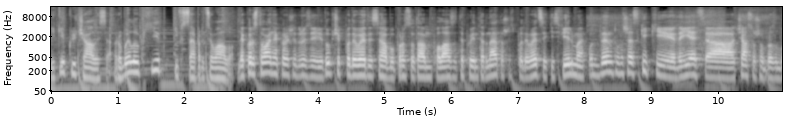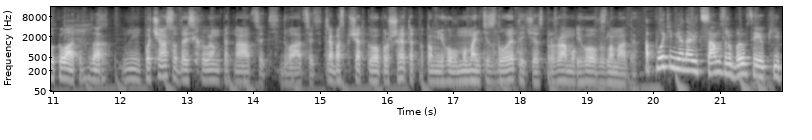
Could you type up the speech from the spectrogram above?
які включалися, робили обхід і все працювало. Для користування, коротше, друзі, ютубчик подивитися або просто там полазити по інтернету, щось подивитися, якісь фільми. Один планшет скільки дається часу, щоб розблокувати зараз? М, По часу десь хвилин 15-20. Треба спочатку його прошити, потім його в моменті зловити і через програму його взламати. А потім я навіть сам зробив цей обхід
